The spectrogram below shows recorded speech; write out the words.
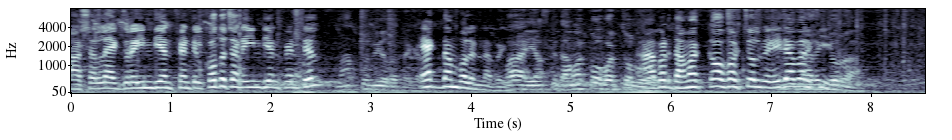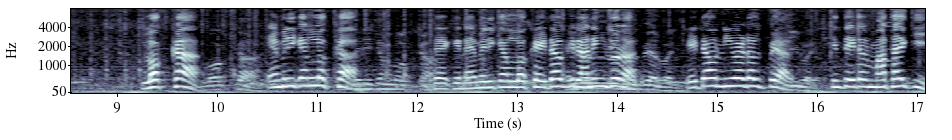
মাশাল্লাহ একজোড়া ইন্ডিয়ান ফ্যান্টেল কত চান ইন্ডিয়ান ফ্যান্টেল মাত্র 2000 টাকা। একদম বলেন না ভাই। ভাই আজকে কভার চলবে। আবার ধামাক্কা অফার চলবে এটা আবার কি? লক্ষা। আমেরিকান লক্ষা। দেখেন আমেরিকান লক্ষা এটাও কি রানিং জোড়া। এটাও নিউ অ্যাডাল্ট পেয়ার কিন্তু এটার মাথায় কি?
